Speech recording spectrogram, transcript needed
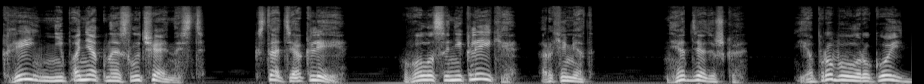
«Клей — непонятная случайность. Кстати, о клее. Волосы не клейки, Архимед?» «Нет, дядюшка. Я пробовал рукой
